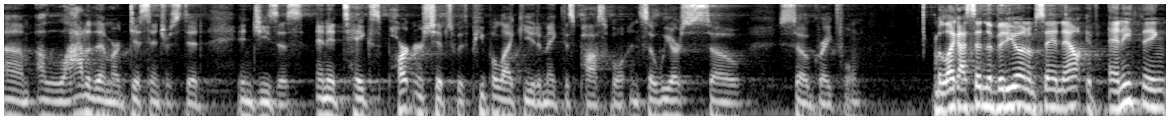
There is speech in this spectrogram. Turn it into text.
Um, a lot of them are disinterested in Jesus, and it takes partnerships with people like you to make this possible. And so we are so, so grateful. But like I said in the video, and I'm saying now, if anything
